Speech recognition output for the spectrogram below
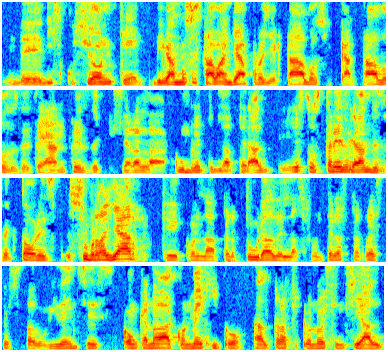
de discusión que, digamos, estaban ya proyectados y cantados desde antes de que hiciera la cumbre trilateral. Estos tres grandes vectores, subrayar que con la apertura de las fronteras terrestres estadounidenses, con Canadá, con México, al tráfico no esencial,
